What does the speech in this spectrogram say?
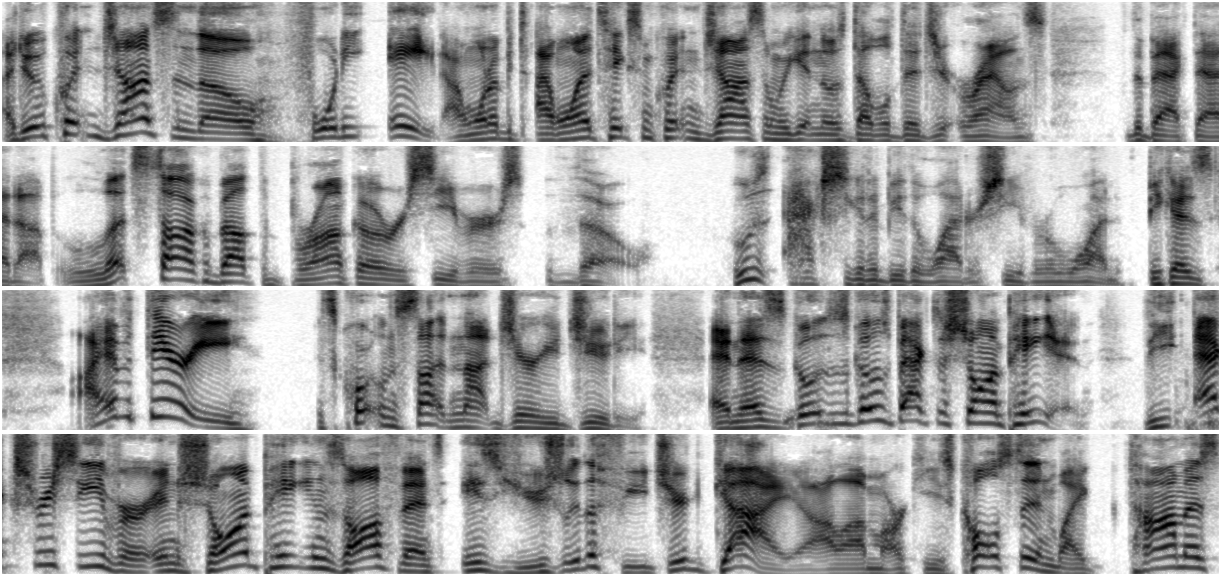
I do have Quentin Johnston though, 48. I want to be I want to take some Quentin Johnston. We get in those double digit rounds. To back that up. Let's talk about the Bronco receivers, though. Who's actually going to be the wide receiver one? Because I have a theory it's Courtland Sutton, not Jerry Jeudy. And as goes, goes back to Sean Payton, the X receiver in Sean Payton's offense is usually the featured guy, a la Marques Colston, Mike Thomas.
